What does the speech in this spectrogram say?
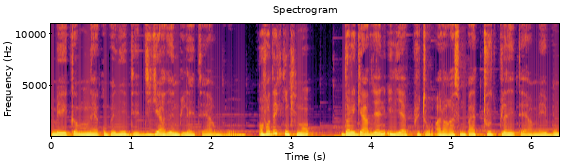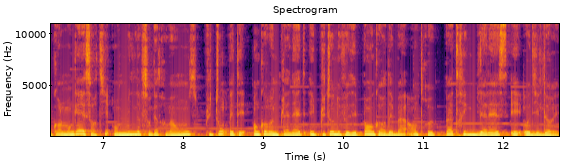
mais comme on est accompagné des 10 gardiennes planétaires, bon... Enfin techniquement, dans les gardiennes, il y a Pluton. Alors elles sont pas toutes planétaires, mais bon, quand le manga est sorti en 1991, Pluton était encore une planète et Pluton ne faisait pas encore débat entre Patrick Bialès et Odile Doré.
